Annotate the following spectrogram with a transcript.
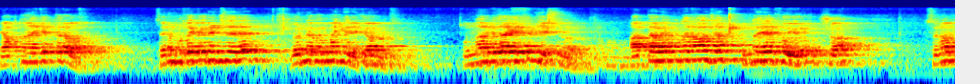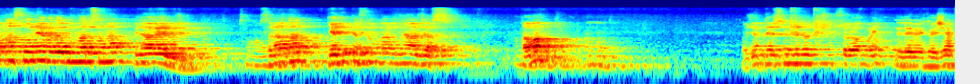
Yaptığın hareketlere bak. Senin buradaki öğrencilere örnek olman gerekiyor Ahmet. Bunları bir daha getirmeyeceksin oğlum. Hatta ben bunları alacağım. Bunları el koyuyorum şu an. Sınavından sonraya kadar bunları sana bir daha vermeyeceğim. Tamam. Sınavdan geldikten sonra bunları ne alacağız? Tamam mı? Anladım. Hocam dersinize döndük kusura bakmayın. Ne demek hocam?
